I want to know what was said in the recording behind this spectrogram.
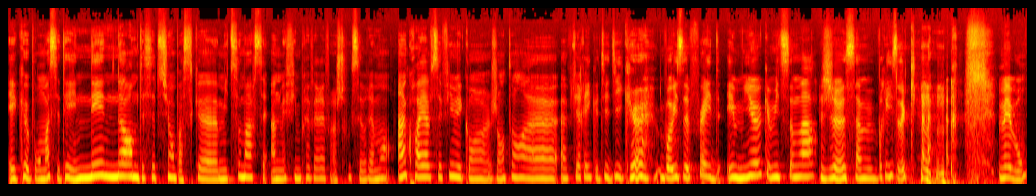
Et que pour moi, c'était une énorme déception parce que Midsommar, c'est un de mes films préférés. Enfin, je trouve que c'est vraiment incroyable ce film. Et quand j'entends à, à Pierre que tu dis que Boys Afraid est mieux que Midsommar, je, ça me brise le cœur. Mais bon.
